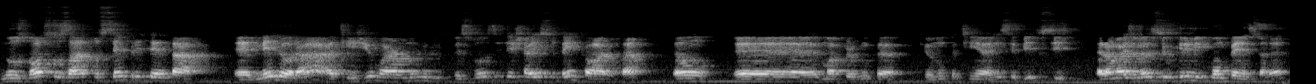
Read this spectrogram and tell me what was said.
nos nossos atos, sempre tentar é, melhorar, atingir o maior número de pessoas e deixar isso bem claro, tá? Então, é uma pergunta que eu nunca tinha recebido, se era mais ou menos se o crime compensa, né?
